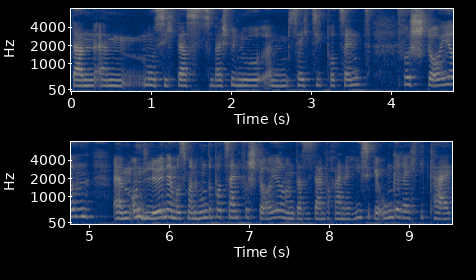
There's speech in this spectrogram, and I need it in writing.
dann ähm, muss sich das zum Beispiel nur ähm, 60% versteuern ähm, und Löhne muss man 100% versteuern und das ist einfach eine riesige Ungerechtigkeit,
